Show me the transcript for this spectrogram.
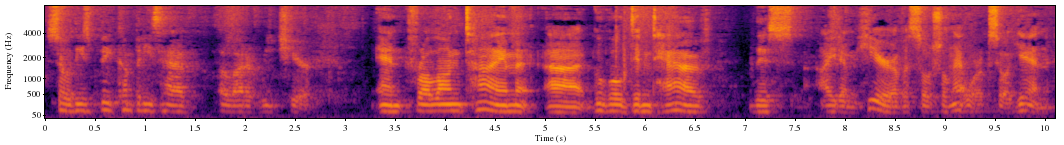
So these big companies have a lot of reach here. And for a long time, uh, Google didn't have this item here of a social network. So again,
